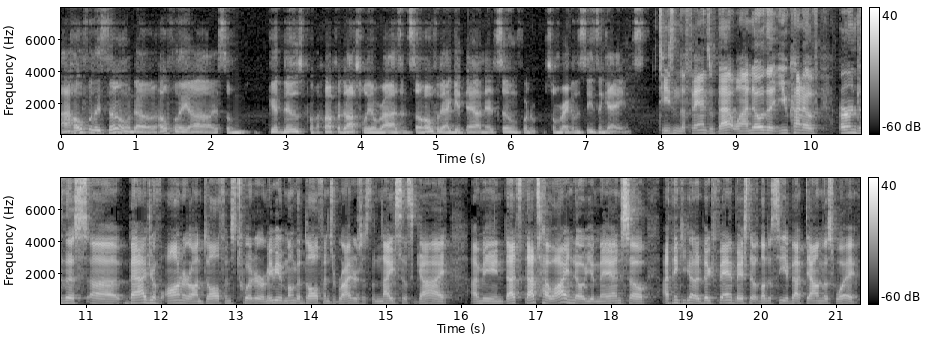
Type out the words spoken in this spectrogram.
Uh, hopefully soon, though. Hopefully, uh, some good news possibly arising. So hopefully, I get down there soon for the, some regular season games. Teasing the fans with that one. I know that you kind of earned this uh, badge of honor on Dolphins Twitter, or maybe among the Dolphins writers, as the nicest guy. I mean, that's that's how I know you, man. So I think you got a big fan base that would love to see you back down this way.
